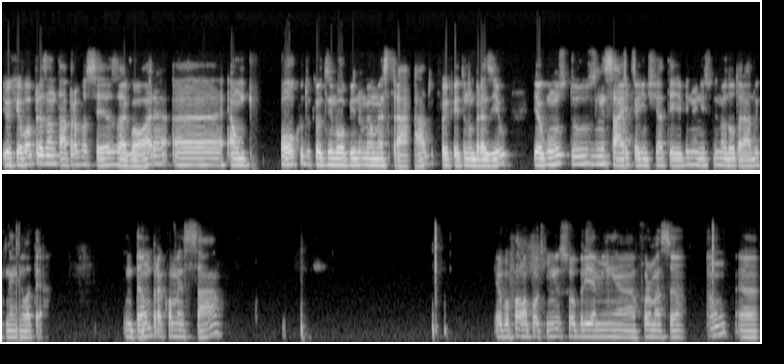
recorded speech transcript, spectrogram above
e o que eu vou apresentar para vocês agora uh, é um pouco do que eu desenvolvi no meu mestrado, que foi feito no Brasil, e alguns dos insights que a gente já teve no início do meu doutorado aqui na Inglaterra. Então, para começar, eu vou falar um pouquinho sobre a minha formação. Uh,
